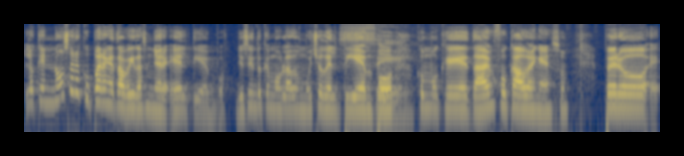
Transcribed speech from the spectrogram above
lo que no se recupera en esta vida, señores, es el tiempo. Yo siento que hemos hablado mucho del tiempo, como que está enfocado en eso. Pero eh,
